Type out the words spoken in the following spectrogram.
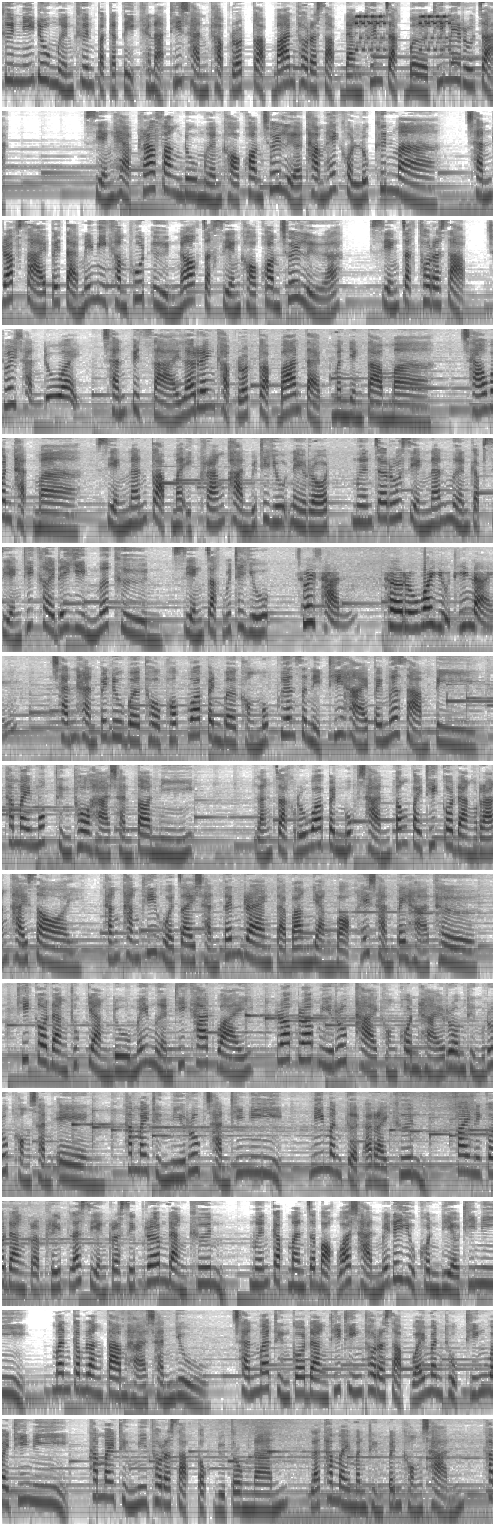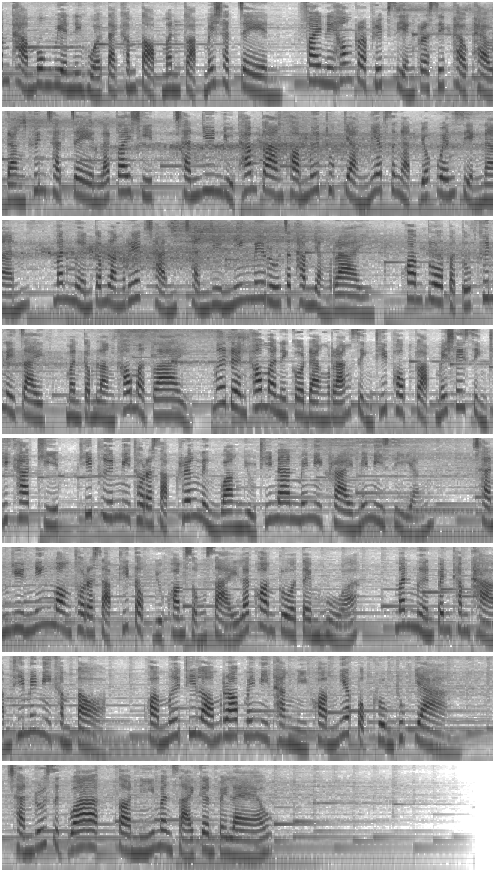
คืนนี้ดูเหมือนคืนปกติขณะที่ฉันขับรถกลับบ้านโทรศัพท์ดังขึ้นจากเบอร์ที่ไม่รู้จัก เสียงแหบพร่าฟังดูเหมือนขอความช่วยเหลือทำให้ขนลุกขึ้นมา ฉันรับสายไปแต่ไม่มีคำพูดอื่นนอกจากเสียงขอความช่วยเหลือ เสียงจากโทรศัพท์ ช่วยฉันด้วย ฉันปิดสายและเร่งขับรถกลับบ้านแต่มันยังตามมา เช้าวันถัดมา เสียงนั้นกลับมาอีกครั้งผ่านวิทยุในรถ เหมือนจะรู้เสียงนั้นเหมือนกับเสียงที่เคยได้ยินเมื่อคืน เสียงจากวิทยุ ช่วยฉัน เธอรู้ว่าอยู่ที่ไหน ฉันหันไปดูเบอร์โทรพบว่าเป็นเบอร์ของมุกเพื่อนสนิทที่หายไปเมื่อ 3 ปี ทำไมมุกถึงโทรหาฉันตอนนี้ หลังจากรู้ว่าเป็นมุกฉันต้องไปที่โกดังร้างท้ายซอย ทั้งๆทที่หัวใจฉันเต้นแรงแต่บางอย่างบอกให้ฉันไปหาเธอ ที่โกดังทุกอย่างดูไม่เหมือนที่คาดไว้ รอบๆมีรูปถ่ายของคนหายรวมถึงรูปของฉันเอง ทำไมถึงมีรูปฉันที่นี่ นี่มันเกิดอะไรขึ้น ไฟในโกดังกระพริบและเสียงกระซิบเริ่มดังขึ้น เหมือนกับมันจะบอกว่าฉันไม่ได้อยู่คนเดียวที่นี่ มันกำลังตามหาฉันอยู่ ฉันมาถึงโกดังที่ทิ้งโทรศัพท์ไว้มันถูกทิ้งไว้ที่นี่ ทำไมถึงมีโทรศัพท์ตกอยู่ตรงนั้น และทำไมมันถึงเป็นของฉัน คำถามวงเวียนในหัวแต่คำตอบมันกลับไม่ชัดเจน ไฟในห้องกระพริบเสียงกระซิบแผ่วๆดังขึ้นชัดเจนและใกล้ชิด ฉันยืนอยู่ท่ามกลางความมืดทุกอย่างเงียบสงัดยกเว้นเสียงนั้น มันเหมือนกำลังเรียกฉัน ฉันยืนนิ่งไม่รู้จะทำอย่างไร ความกลัวประตุขึ้นในใจ มันกำลังเข้ามาใกล้ เมื่อเดินเข้ามาในโกดังร้างสิ่งที่พบกลับไม่ใช่สิ่งที่คาดคิด ที่พื้นมีโทรศัพท์เครื่องหนึ่งวางอยู่ที่นั่นไม่มีใครไม่มีเสียง ฉันยืนนิ่งมองโทรศัพท์ที่ตกอยู่ความสงสัยและความกลัวเต็มหัว มันเหมือนเป็นคำถามที่ไม่มีคำตอบ ความมืดที่ล้อมรอบไม่มีทางหนีความเงียบปกคลุมทุกอย่าง ฉันรู้สึกว่าตอนนี้มันสายเกินไปแล้ว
